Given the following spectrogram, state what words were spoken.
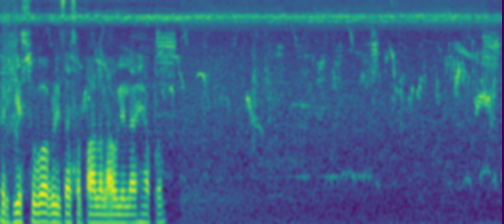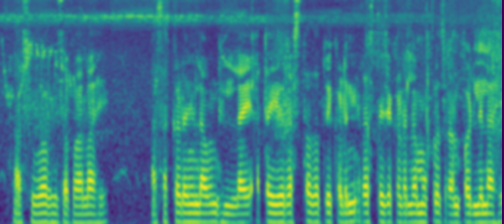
तर हे सुबाबळीचा असा पाला लावलेला आहे आपण. हा सुबाबळीचा पाला आहे. असा कडणी लावून दिलेला आहे. आता हे रस्ता जातो आहे कडणी रस्त्याच्या कडेला मोकळंच रान पडलेलं आहे.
